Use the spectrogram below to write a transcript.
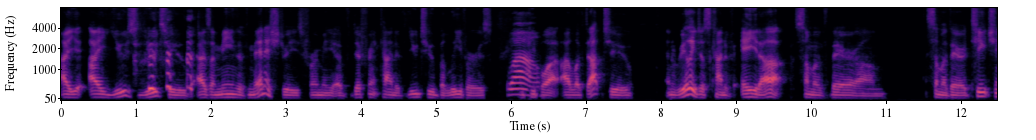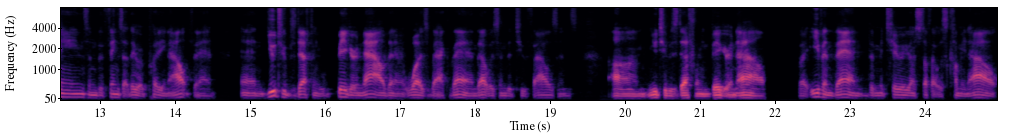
i i used youtube as a means of ministries for me of different kind of youtube believers Wow. people I, I looked up to and really just kind of ate up some of their um, some of their teachings and the things that they were putting out then. And youtube's definitely bigger now than it was back then. That was in the 2000s um, youtube is definitely bigger now. But even then the material and stuff that was coming out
